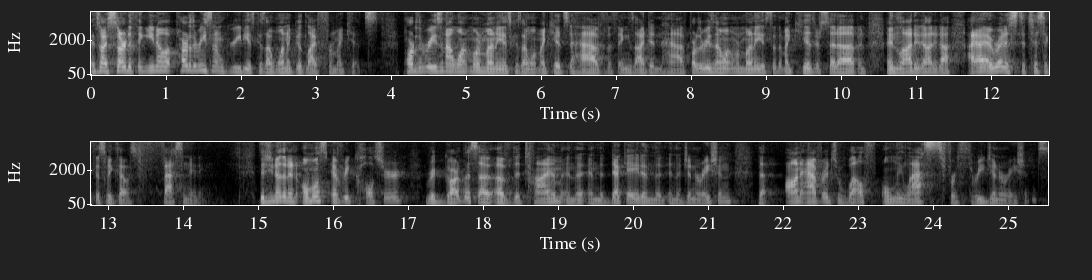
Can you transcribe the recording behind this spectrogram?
And so I started thinking, you know what? Part of the reason I'm greedy is because I want a good life for my kids. Part of the reason I want more money is because I want my kids to have the things I didn't have. Part of the reason I want more money is so that my kids are set up and, and la di da di da. I, I read a statistic this week that was fascinating. Did you know that in almost every culture, regardless of, of the time and the, and the decade and the, and the generation, that on average, wealth only lasts for three generations?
